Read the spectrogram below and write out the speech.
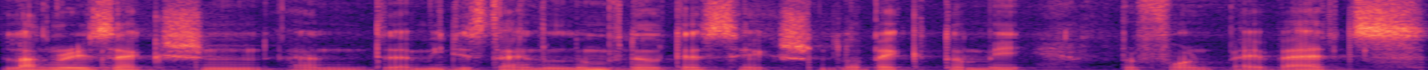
lung resection and uh, mediastinal lymph node dissection, lobectomy performed by VATS,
